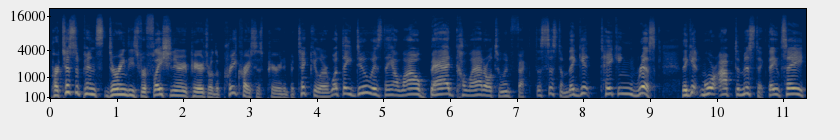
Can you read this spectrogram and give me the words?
participants during these reflationary periods or the pre crisis period in particular, what they do is they allow bad collateral to infect the system. They get taking risk, they get more optimistic. They say,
